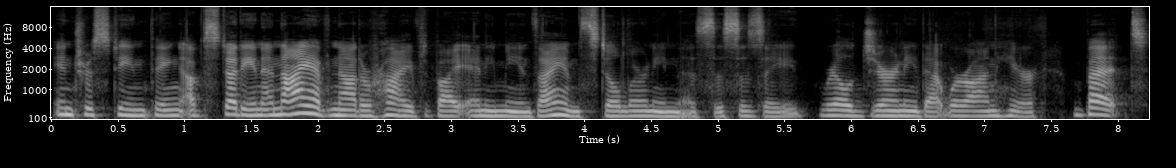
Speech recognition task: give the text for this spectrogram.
interesting thing of studying. And I have not arrived by any means. I am still learning this. This is a real journey that we're on here. But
